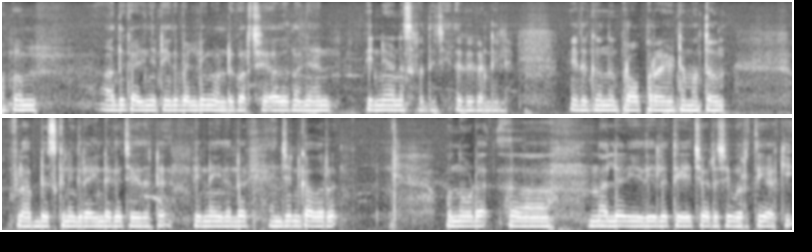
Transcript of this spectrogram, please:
അപ്പം അത് കഴിഞ്ഞിട്ട് ഇത് വെൽഡിംഗ് ഉണ്ട് കുറച്ച്. അതൊന്ന് ഞാൻ പിന്നെയാണ് ശ്രദ്ധിച്ച് ഇതൊക്കെ കണ്ടില്ലേ? ഇതൊക്കെ ഒന്ന് പ്രോപ്പറായിട്ട് മൊത്തം ഫ്ലാപ്പ് ഡെസ്കിന് ഗ്രൈൻഡൊക്കെ ചെയ്തിട്ട് പിന്നെ ഇതിന്റെ എൻജിൻ കവർ ഒന്നുകൂടെ നല്ല രീതിയിൽ തേച്ച് വരച്ച് വൃത്തിയാക്കി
